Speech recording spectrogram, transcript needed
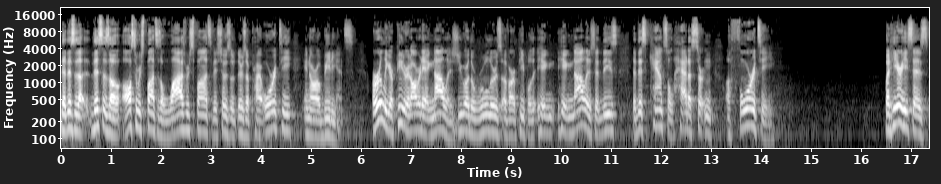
That this is a this is an awesome response, is a wise response, and it shows that there's a priority in our obedience. Earlier, Peter had already acknowledged, You are the rulers of our people. He, he acknowledged that, these, that this council had a certain authority. But here he says,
